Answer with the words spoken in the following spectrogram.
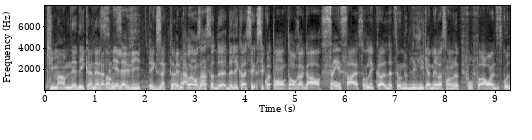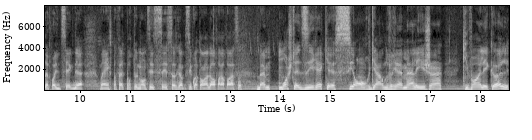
qui m'emmenaient des connaissances. T'enseignais la vie. Exactement. Mais parlons-en ça de, de l'école. C'est quoi ton, ton regard sincère sur l'école? On oublie que les caméras sont là, puis il faut avoir un discours de politique de ben, c'est pas fait pour tout le monde, c'est- c'est ça. C'est quoi ton regard par rapport à ça? Ben, moi, je te dirais que si on regarde vraiment les gens qui vont à l'école,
